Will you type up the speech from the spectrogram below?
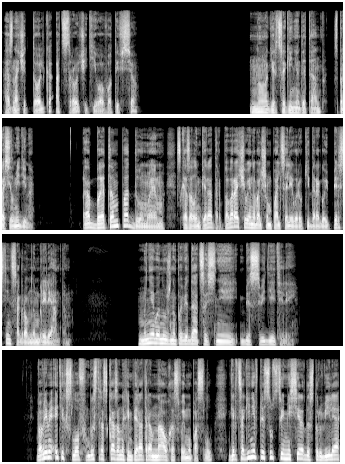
а значит только отсрочить его, вот и все. «Но герцогиня де Тамп?» — спросил Медина. «Об этом подумаем», — сказал император, поворачивая на большом пальце левой руки дорогой перстень с огромным бриллиантом. «Мне бы нужно повидаться с ней без свидетелей». Во время этих слов, быстро сказанных императором на ухо своему послу, герцогиня в присутствии мессира де Струвиля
